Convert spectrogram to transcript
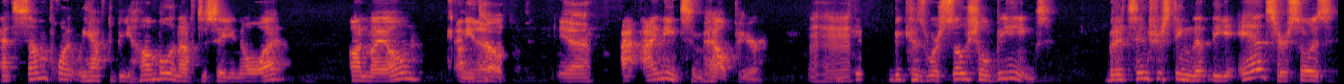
at some point we have to be humble enough to say, you know what? On my own, I need help. Yeah. I, I, need some help here. Mm-hmm. Because we're social beings. But it's interesting that the answer, so as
